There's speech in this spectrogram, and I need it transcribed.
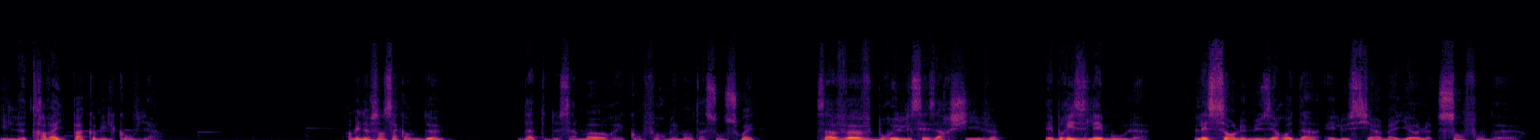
il ne travaille pas comme il convient. En 1952, date de sa mort et conformément à son souhait, sa veuve brûle ses archives et brise les moules, laissant le musée Rodin et Lucien Mayol sans fondeur.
